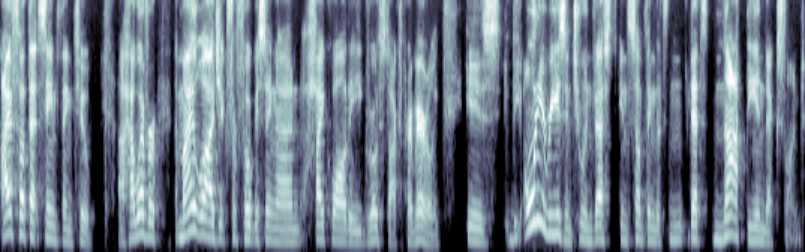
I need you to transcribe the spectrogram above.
I've thought that same thing too. Uh, however, my logic for focusing on high quality growth stocks primarily is the only reason to invest in something that's that's not the index fund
